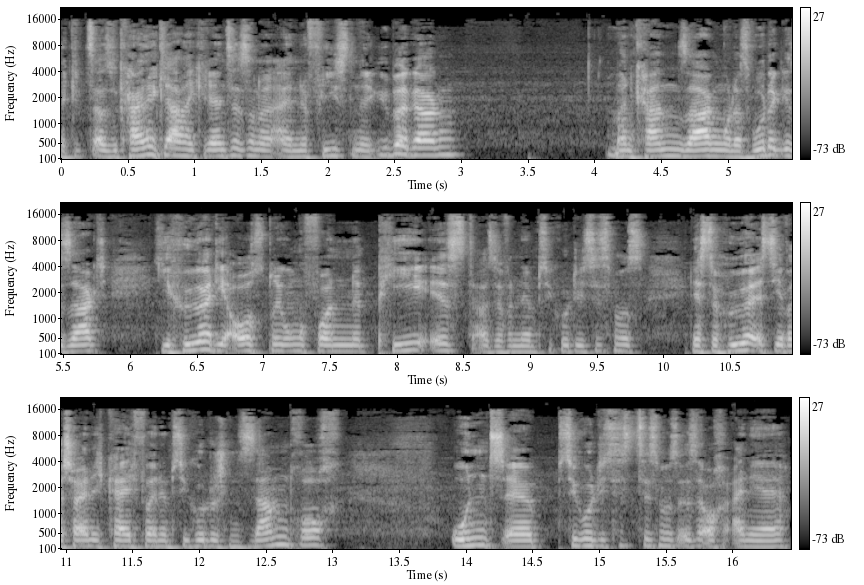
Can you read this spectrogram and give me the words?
Da gibt es also keine klare Grenze, sondern einen fließenden Übergang. Man kann sagen, und das wurde gesagt, je höher die Ausprägung von P ist, also von dem Psychotizismus, desto höher ist die Wahrscheinlichkeit für einen psychotischen Zusammenbruch. Und äh, Psychotizismus ist auch eine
